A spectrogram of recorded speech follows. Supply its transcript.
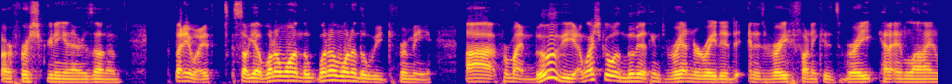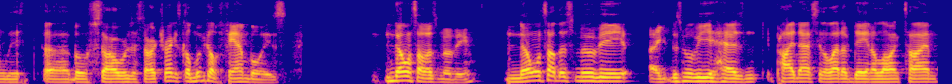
our first screening in Arizona. But anyway, so yeah, one on one the one on one of the week for me. Uh, for my movie, I'm going to go with a movie I think is very underrated and it's very funny because it's very kind of in line with uh, both Star Wars and Star Trek. It's called a movie called Fanboys. No one saw this movie. No one saw this movie. Like this movie has probably not seen a light of day in a long time.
